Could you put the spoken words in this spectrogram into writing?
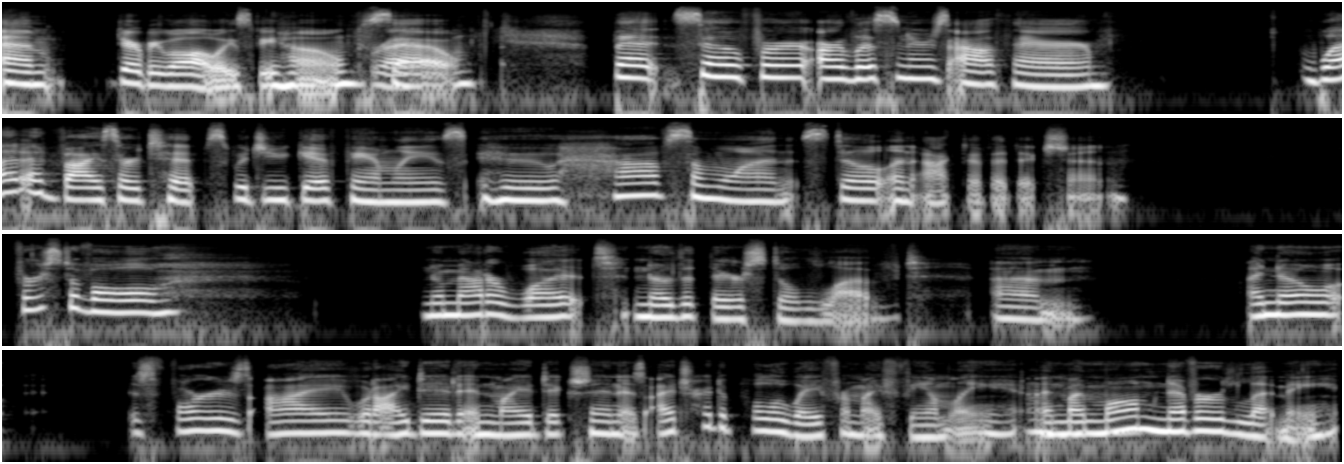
um, Derby will always be home. Right. So, but so for our listeners out there, what advice or tips would you give families who have someone still in active addiction? First of all, no matter what, know that they're still loved. Um, I know as far as I, what I did in my addiction is I tried to pull away from my family, and my Mhm. mom never let me.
